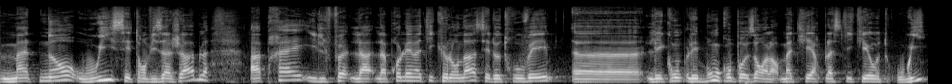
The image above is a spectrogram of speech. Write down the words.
Maintenant, oui, c'est envisageable. Après, la, problématique que l'on a, c'est de trouver euh, les, bons composants. Alors, matière, plastique et autres, oui.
